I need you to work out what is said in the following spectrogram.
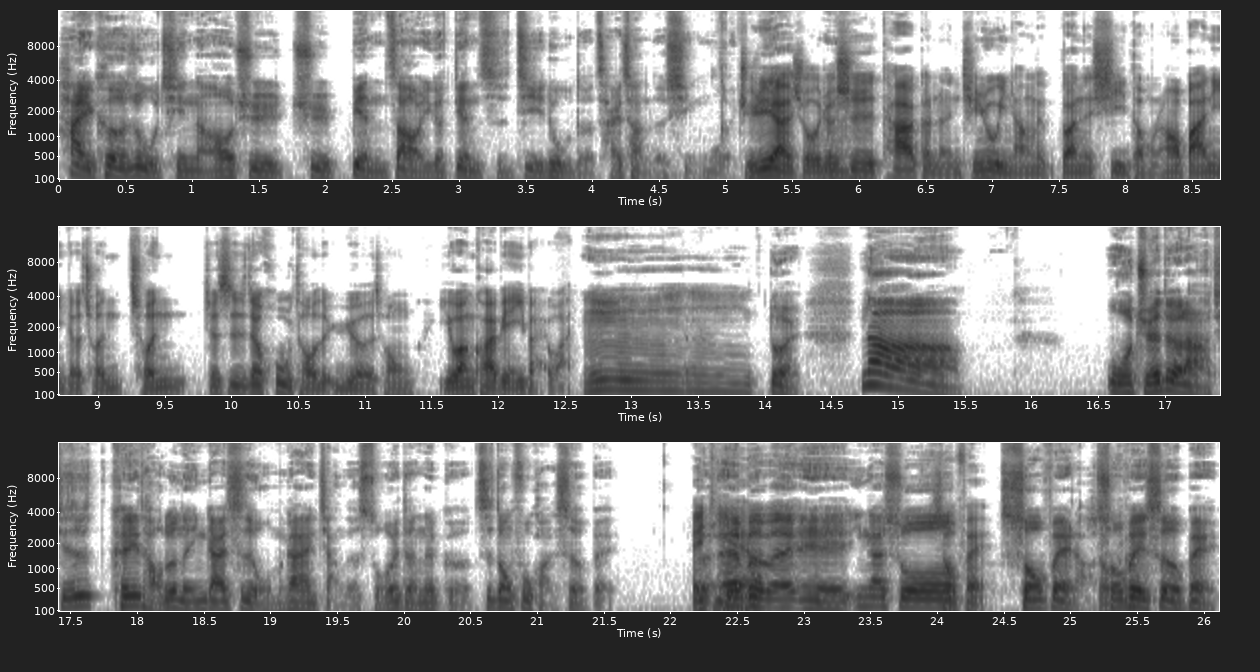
骇客入侵，然后去去变造一个电磁记录的财产的行为。举例来说，嗯就是他可能侵入银行的端的系统，然后把你的存存，就是这户头的余额从一万块变一百万。嗯，对。那我觉得啦，其实可以讨论的应该是我们刚才讲的所谓的那个自动付款设备。ATM 呃不不，呃，应该说收费收费啦，收费设备，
